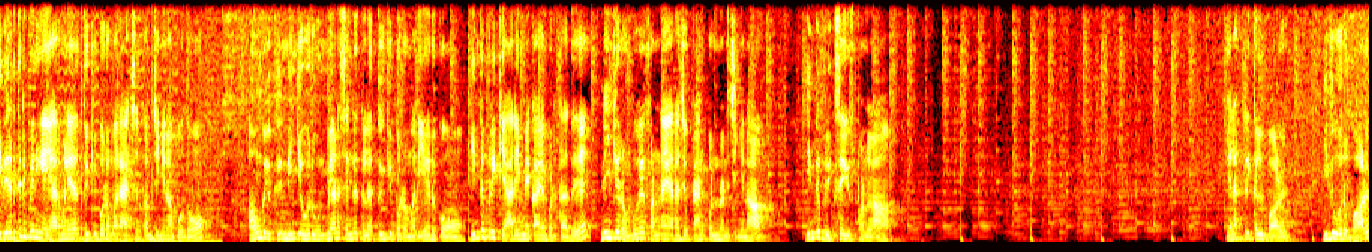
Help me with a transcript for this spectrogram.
இது எடுத்துகிட்டு போய் நீங்கள் யார் மேலேயாவது தூக்கி போகிற மாதிரி ஆக்ஷன் காமிச்சிங்கன்னா போதும். அவங்களுக்கு நீங்கள் ஒரு உண்மையான செங்கக்கல்லை தூக்கி போடுற மாதிரியே இருக்கும். இந்த பிரிக் யாரையுமே காயப்படுத்தாது. நீங்கள் ரொம்பவே ஃபன்னாக யாராச்சும் ப்ராங்க் பண்ணணும்னு நினச்சிங்கன்னா இந்த பிரிக்ஸை யூஸ் பண்ணலாம். எலக்ட்ரிக்கல் பால் இது ஒரு பால்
